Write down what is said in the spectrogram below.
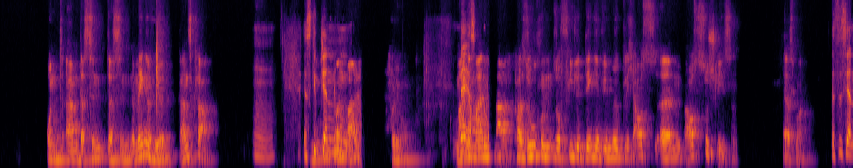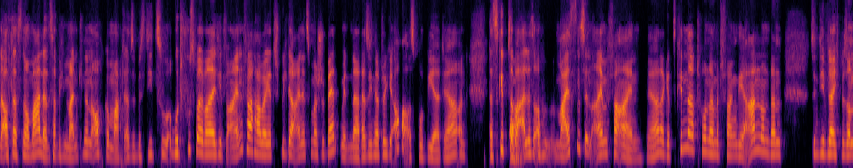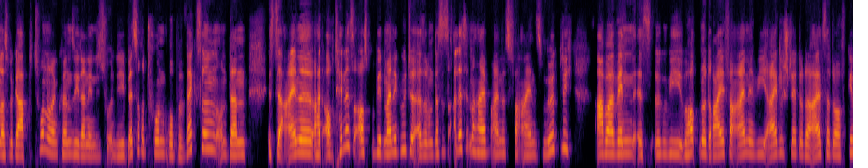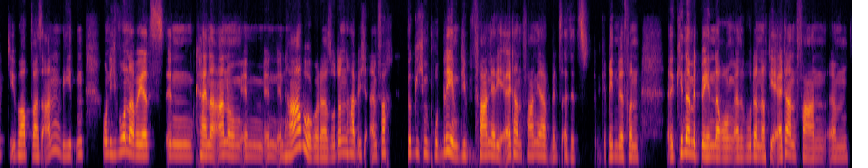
Und ähm, das, sind, das sind eine Menge Hürden, ganz klar. Mhm. Es gibt ja nun. Mal, Entschuldigung. Meiner Meinung nach versuchen, so viele Dinge wie möglich aus, ähm, auszuschließen. Erstmal. Das ist ja auch das Normale, das habe ich mit meinen Kindern auch gemacht. Also bis die zu, gut, Fußball war relativ einfach, aber jetzt spielt der eine zum Beispiel Badminton, da hat er sich natürlich auch ausprobiert, ja. Und das gibt's ja. aber alles auch meistens in einem Verein. Ja, da gibt's Kinderturnen, damit fangen die an und dann sind die vielleicht besonders begabte Turner und dann können sie dann in die, in die bessere Turnengruppe wechseln und dann ist der eine, hat auch Tennis ausprobiert, meine Güte, also das ist alles innerhalb eines Vereins möglich. Aber wenn es irgendwie überhaupt nur drei Vereine wie Eidelstedt oder Alsterdorf gibt, die überhaupt was anbieten und ich wohne aber jetzt in, keine Ahnung, im in, in Harburg oder so, dann habe ich einfach wirklich ein Problem. Die fahren ja, die Eltern fahren ja, wenn's, also jetzt reden wir von äh, Kindern mit Behinderung, also wo dann noch die Eltern fahren, ähm,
